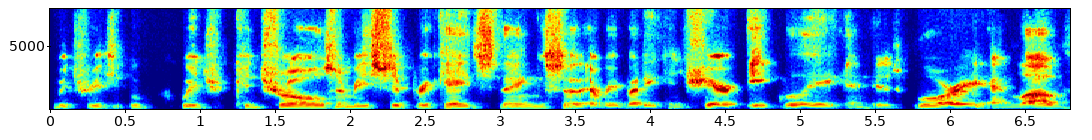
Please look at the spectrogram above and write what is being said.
which re- which controls and reciprocates things so that everybody can share equally in his glory and love.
